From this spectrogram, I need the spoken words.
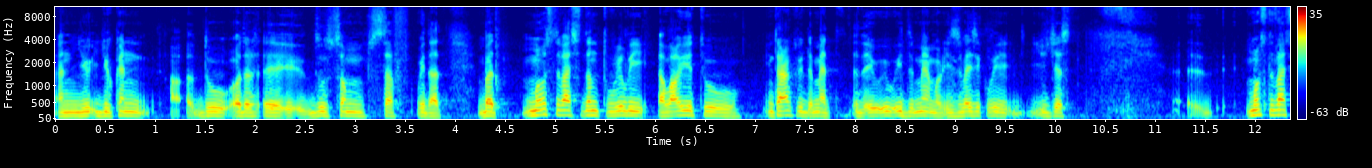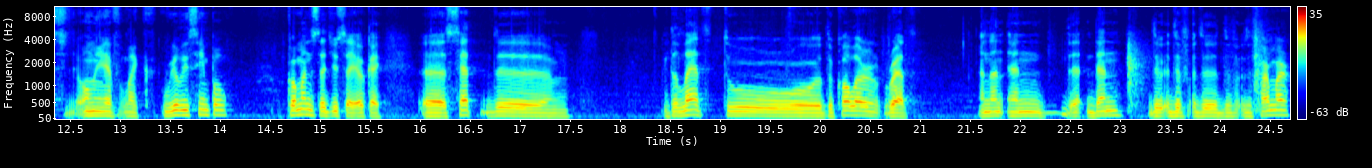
and you you can uh, do other uh, do some stuff with that. But most devices don't really allow you to interact with the met uh, with the memory. It's basically you just uh, most devices only have like really simple commands that you say, okay, uh, set the the LED to the color red, and then and th- then the the, the the the firmware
